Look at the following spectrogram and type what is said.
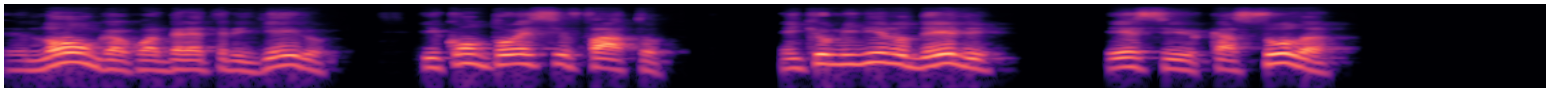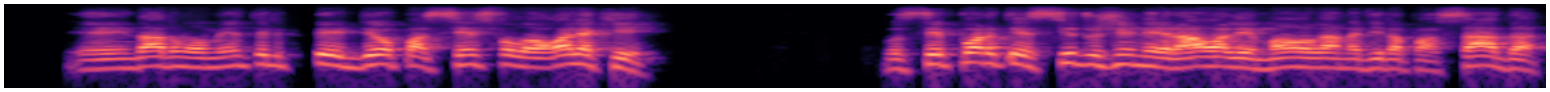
longa com o André Trigueiro e contou esse fato, em que o menino dele, esse caçula, em dado momento ele perdeu a paciência e falou: Olha aqui, você pode ter sido general alemão lá na vida passada,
